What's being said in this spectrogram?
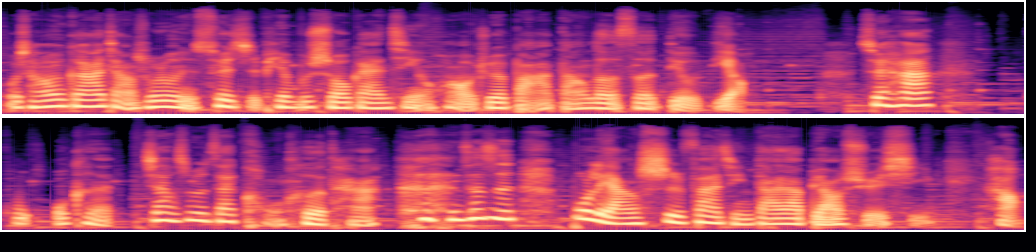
我常会跟他讲说，如果你碎纸片不收干净的话，我就会把它当垃圾丢掉。所以他。我可能这样是不是在恐吓他？这是不良示范，请大家不要学习。好，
